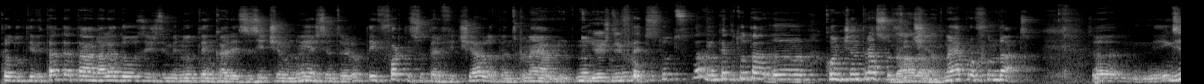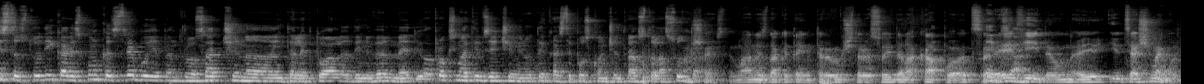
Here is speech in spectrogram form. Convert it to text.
productivitatea ta în alea 20 de minute în care, să zicem, nu ești întrerupt, e foarte superficială, pentru că n-ai, nu, Ești din nu te-ai flux. putut, da, nu te-ai putut uh, concentra suficient, da, da. n-ai aprofundat. Uh, Există studii care spun că îți trebuie pentru o sarcină intelectuală de nivel mediu aproximativ 10 minute ca să te poți concentra 100%. Așa este. Mai ales dacă te-ai întrerupt și trebuie să o iei de la capăt, să Exact. revii de unde, e- îți ia și mai mult.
